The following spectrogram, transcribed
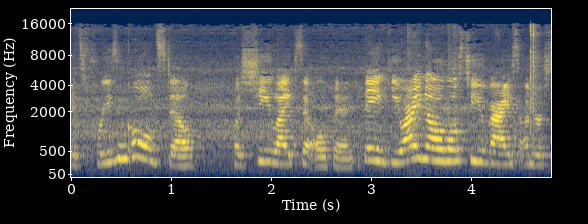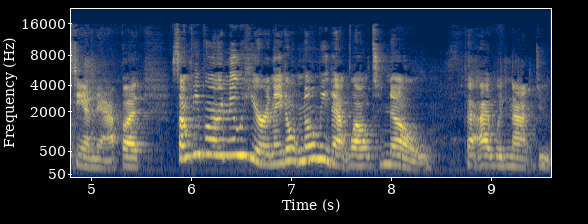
It's freezing cold still, but she likes it open. Thank you. I know most of you guys understand that, but some people are new here and they don't know me that well to know that I would not do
